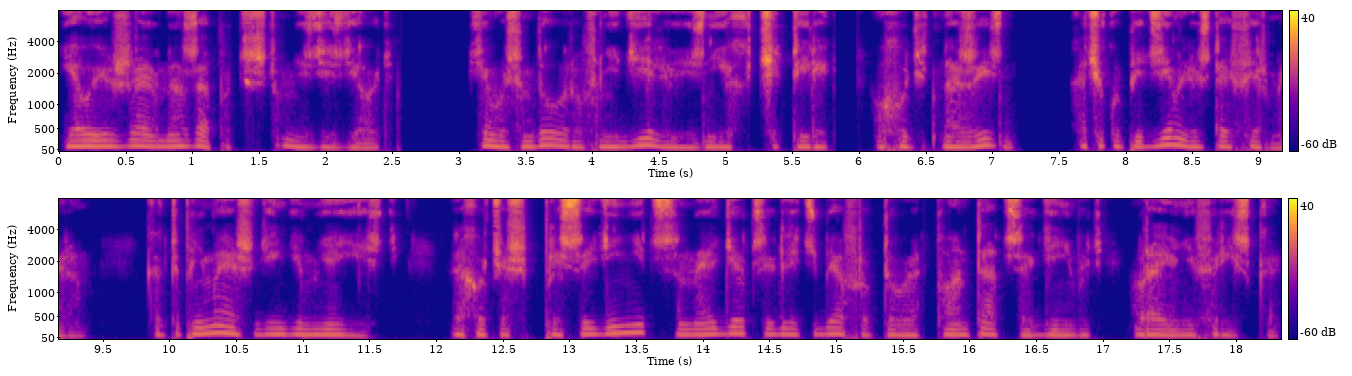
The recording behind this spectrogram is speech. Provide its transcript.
«Я уезжаю на запад. Что мне здесь делать?» «Семь-восемь долларов в неделю, из них четыре уходит на жизнь. Хочу купить землю и стать фермером. Как ты понимаешь, деньги у меня есть. Захочешь присоединиться, найдется и для тебя фруктовая плантация где-нибудь в районе Фриска.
